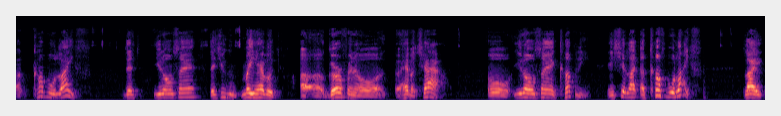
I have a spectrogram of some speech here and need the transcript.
a comfortable life. That you know what I'm saying. That you may have a a, a girlfriend or, or have a child or you know what I'm saying, company and shit like a comfortable life. Like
